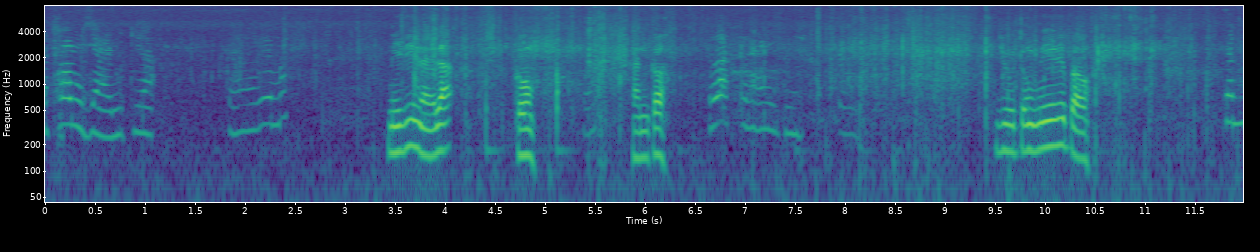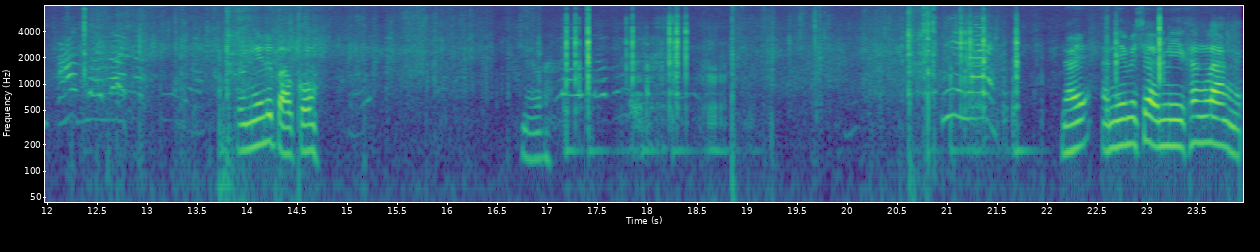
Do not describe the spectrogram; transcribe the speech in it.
ระท่อมใหญ่เมื่อกี้อะได้ไหมมีที่ไหนละโกง หันกอรักอะไรดีอยู่ตรงนี้หรือเปล่าฉันอัพเลยเลยตรงนี้หรือเปล่าโกงไหนวะนี่ไงไหน อันนี้ไม่ใช่มีข้างล่างไง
